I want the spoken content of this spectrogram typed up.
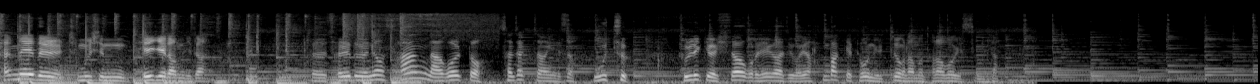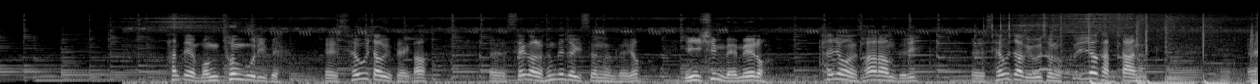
할매들 주무신 베개랍니다. 네, 저희들은요 상나골도 선착장에서 우측 둘리길 시작으로 해가지고요 한 바퀴 돈 일정을 한번 돌아보겠습니다. 한때 멍텅구리 배 예, 새우잡이 배가 예, 세간을 흔든 적이 있었는데요. 인신매매로 팔려온 사람들이 예, 새우잡이 우선으로 끌려갔다는 예,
